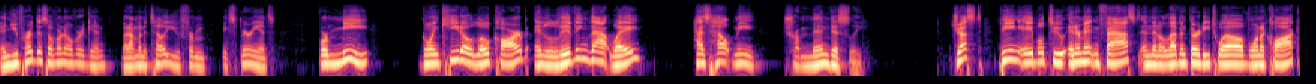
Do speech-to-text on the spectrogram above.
And you've heard this over and over again, but I'm going to tell you from experience. For me, going keto, low carb, and living that way has helped me tremendously. Just being able to intermittent fast and then 11 30, 12, 1 o'clock,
